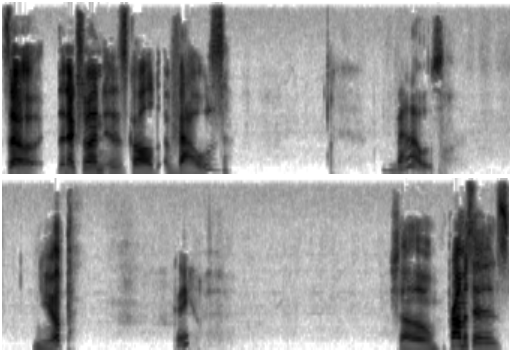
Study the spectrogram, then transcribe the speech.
so the next one is called Vows. Vows. Yep. Okay. So, promises,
